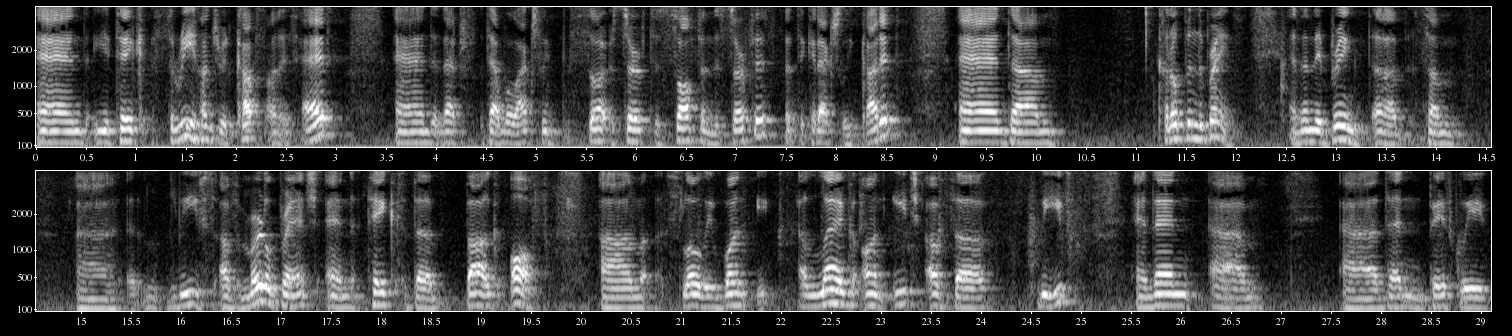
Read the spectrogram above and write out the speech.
and you take three hundred cups on his head and that that will actually so, serve to soften the surface that they could actually cut it and um, cut open the brain. And then they bring uh, some uh, leaves of myrtle branch and take the bug off um, slowly one a leg on each of the leaves. And then um, uh, then basically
